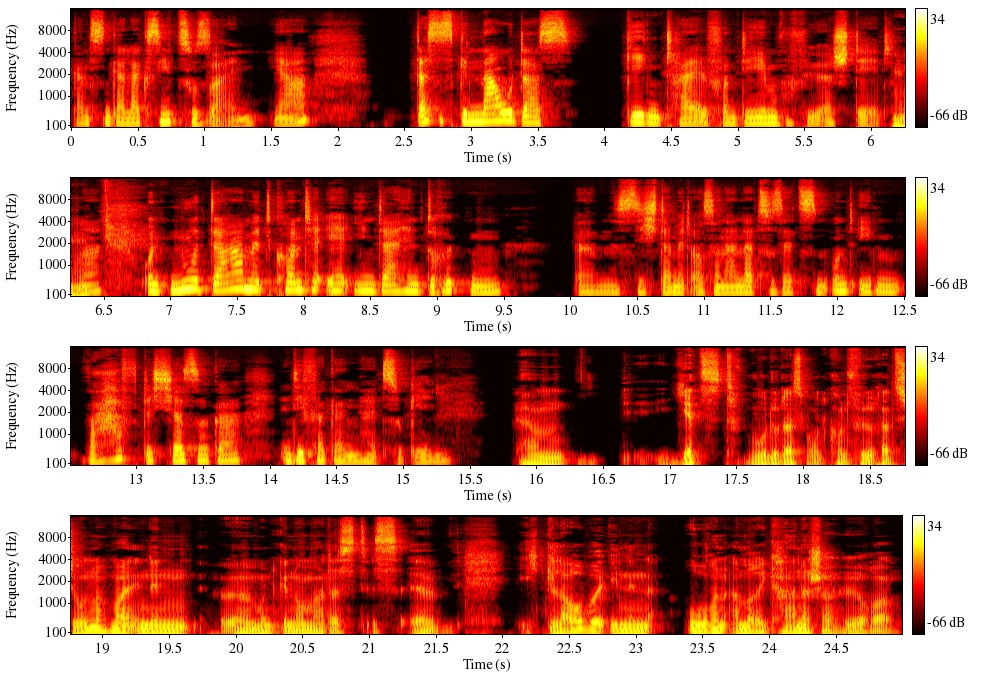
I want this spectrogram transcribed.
ganzen Galaxie zu sein, ja. Das ist genau das Gegenteil von dem, wofür er steht. Mhm. Ne? Und nur damit konnte er ihn dahin drücken, ähm, sich damit auseinanderzusetzen und eben wahrhaftig ja sogar in die Vergangenheit zu gehen. Ähm, jetzt, wo du das Wort Konföderation nochmal in den äh, Mund genommen hattest, ist, äh, ich glaube, in den Ohren amerikanischer Hörer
